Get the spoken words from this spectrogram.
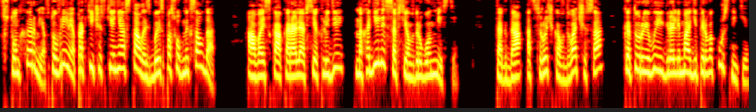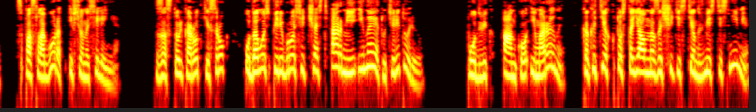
В Стонхерме в то время практически не осталось боеспособных солдат, а войска короля всех людей находились совсем в другом месте. Тогда отсрочка в два часа, которые выиграли маги-первокурсники, спасла город и все население. За столь короткий срок удалось перебросить часть армии и на эту территорию. Подвиг Анко и Марены, как и тех, кто стоял на защите стен вместе с ними,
